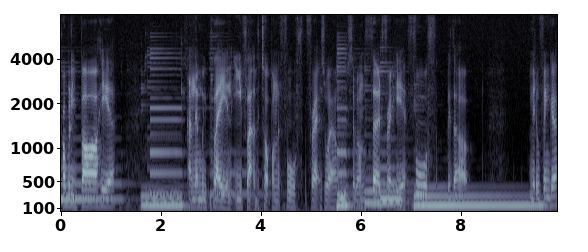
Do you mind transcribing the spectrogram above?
probably bar here and then we play an E flat at the top on the fourth fret as well. So we're on the third fret here, fourth with our middle finger,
